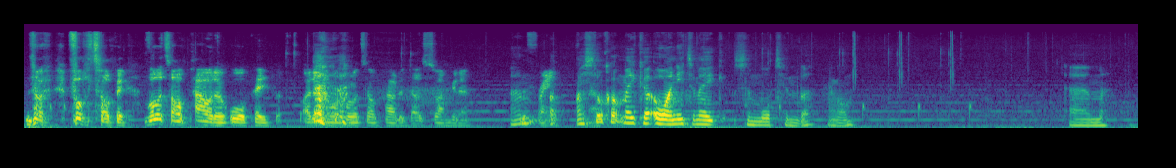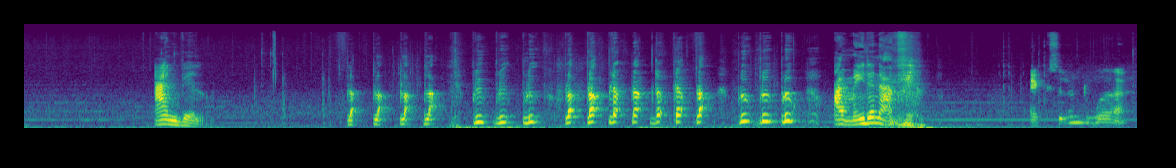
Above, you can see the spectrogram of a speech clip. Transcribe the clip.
No, volatile paper. Volatile powder or paper. I don't know what volatile powder does, so I'm gonna. Um, refrain I, I still can't make a. Oh, I need to make some more timber. Hang on. Um. Anvil. Blah blah blah blah. Bloop bloop bloop. Blah blah blah blah blah blah blah. Bloop bloop bloop. I made an anvil. Excellent work.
